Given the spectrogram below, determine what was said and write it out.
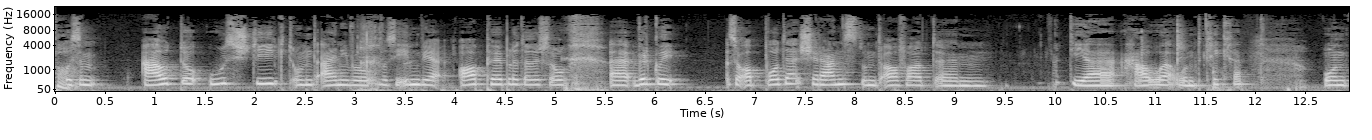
aus dem Auto aussteigt und eine, wo, wo sie irgendwie anpöbelt oder so, äh, wirklich so ab Boden schränzt und anfängt, ähm, die äh, hauen und kicken. Und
